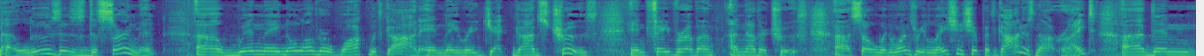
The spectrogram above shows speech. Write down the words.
uh, loses discernment uh, when they no longer walk with God and they reject God's truth in favor of a, another truth. Uh, so when one's relationship with God is not right, uh, then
